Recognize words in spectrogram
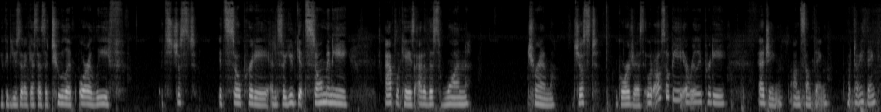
you could use it, I guess, as a tulip or a leaf. It's just, it's so pretty. And so you'd get so many appliques out of this one trim. Just gorgeous. It would also be a really pretty edging on something. Don't you think?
